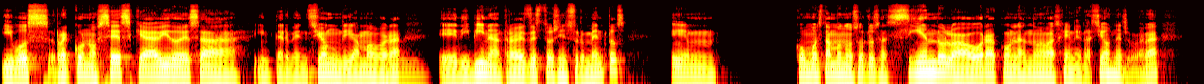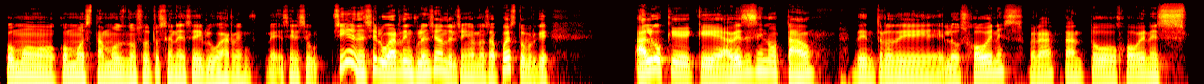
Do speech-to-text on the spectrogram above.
Y vos reconoces que ha habido esa intervención, digamos, ¿verdad? Eh, divina a través de estos instrumentos. Em, ¿Cómo estamos nosotros haciéndolo ahora con las nuevas generaciones, ¿verdad? ¿Cómo, cómo estamos nosotros en ese lugar, de, sí, en ese lugar de influencia donde el Señor nos ha puesto? Porque algo que, que a veces he notado dentro de los jóvenes, ¿verdad? Tanto jóvenes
